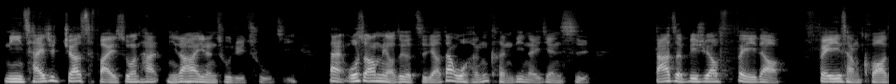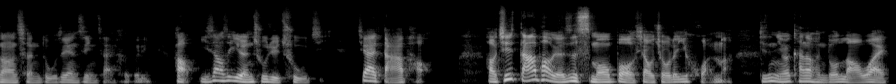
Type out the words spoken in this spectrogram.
你才去 justify 说他你让他一人出局出击，但我手上没有这个资料，但我很肯定的一件事，打者必须要废到非常夸张的程度，这件事情才合理。好，以上是一人出局出击，接下来打跑，好，其实打跑也是 small ball 小球的一环嘛，其实你会看到很多老外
